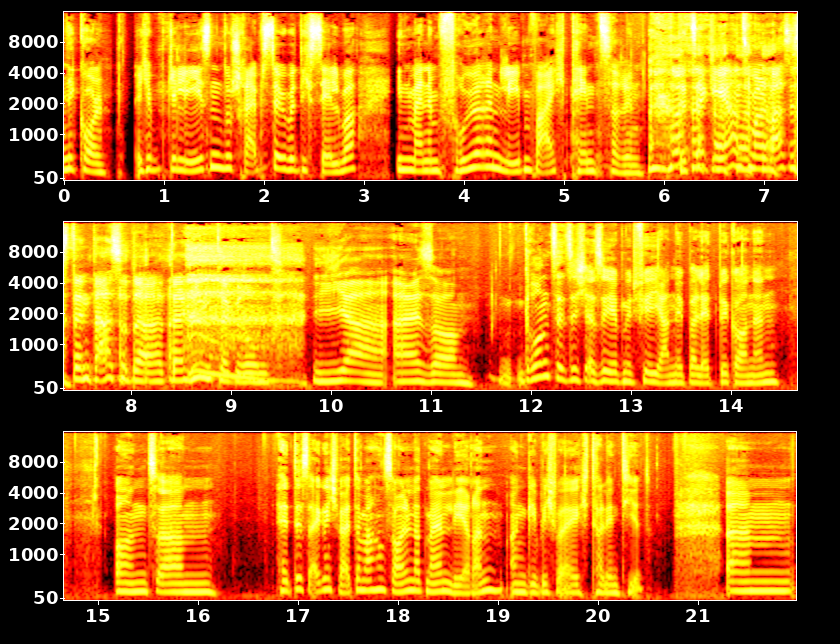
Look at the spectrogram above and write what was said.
Nicole, ich habe gelesen, du schreibst ja über dich selber, in meinem früheren Leben war ich Tänzerin. Jetzt erklär uns mal, was ist denn da so der, der Hintergrund? Ja, also grundsätzlich, also ich habe mit vier Jahren mit Ballett begonnen und ähm, hätte es eigentlich weitermachen sollen laut meinen Lehrern. Angeblich war ich talentiert. Ähm,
